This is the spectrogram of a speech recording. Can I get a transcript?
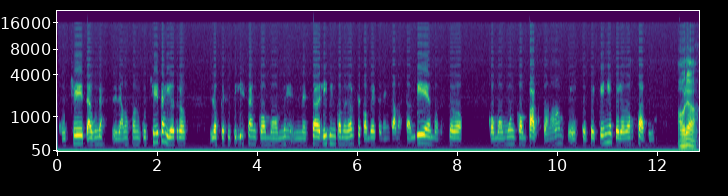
cuchetas, algunas, digamos, son cuchetas y otros, los que se utilizan como mesa, living comedor se convierten en camas también, bueno, es todo como muy compacto, ¿no? Este, pequeño pero versátil. Ahora,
